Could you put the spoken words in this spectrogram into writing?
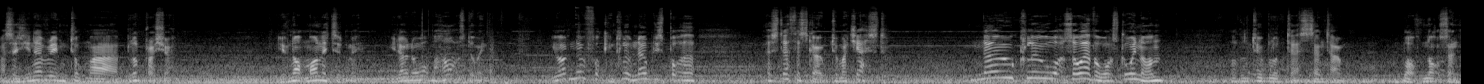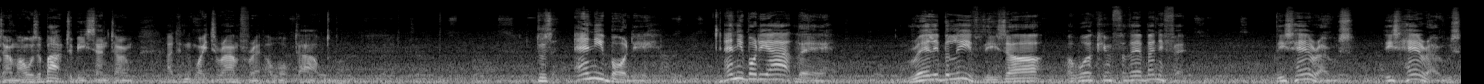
I says, you never even took my blood pressure. You've not monitored me. You don't know what my heart's doing. You have no fucking clue. Nobody's put a, a stethoscope to my chest. No clue whatsoever what's going on, other than two blood tests sent home. Well, not sent home. I was about to be sent home. I didn't wait around for it. I walked out. Does anybody, anybody out there, really believe these are, are working for their benefit? These heroes? These heroes?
